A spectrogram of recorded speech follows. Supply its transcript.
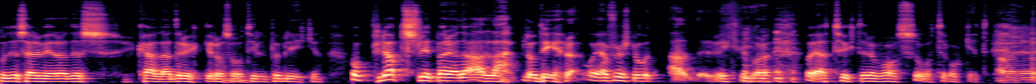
Och det serverades kalla drycker och så till publiken. Och plötsligt började alla applådera. Och jag förstod aldrig riktigt vad det Och jag tyckte det var så tråkigt. Ja, men det,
